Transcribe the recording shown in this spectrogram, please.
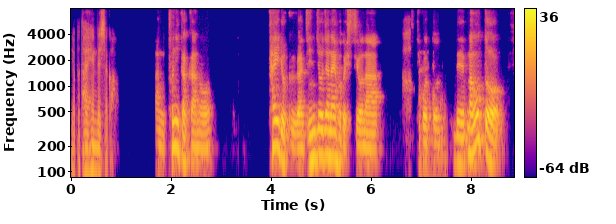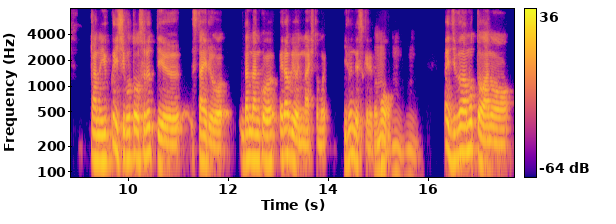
やっぱ大変でしたか？あの、とにかくあの、体力が尋常じゃないほど必要な仕事。で、まあ、もっと、あの、ゆっくり仕事をするっていうスタイルをだんだんこう選ぶような人もいるんですけれども、うんうんやっぱり自分はもっとあの、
